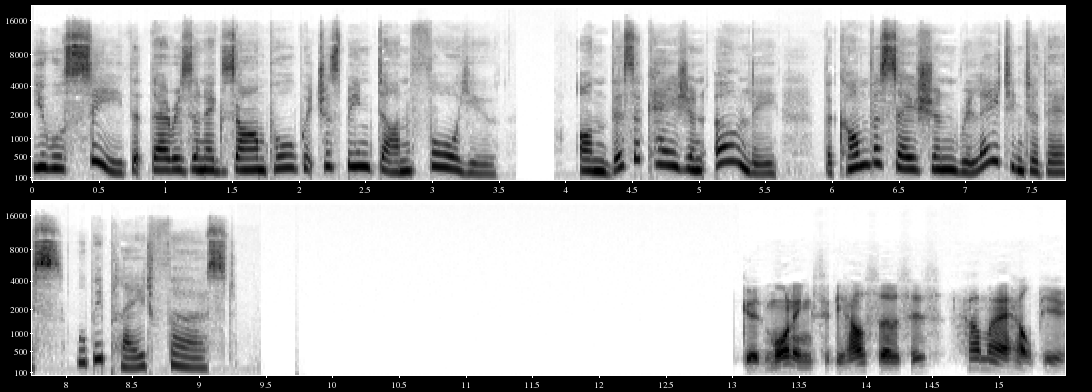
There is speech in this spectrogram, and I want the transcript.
You will see that there is an example which has been done for you. On this occasion only, the conversation relating to this will be played first. Good morning, City House Services. How may I help you?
